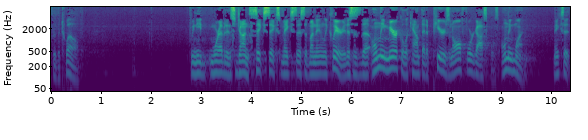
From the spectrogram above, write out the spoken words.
for the 12. If we need more evidence, John 6 6 makes this abundantly clear. This is the only miracle account that appears in all four Gospels, only one. Makes it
